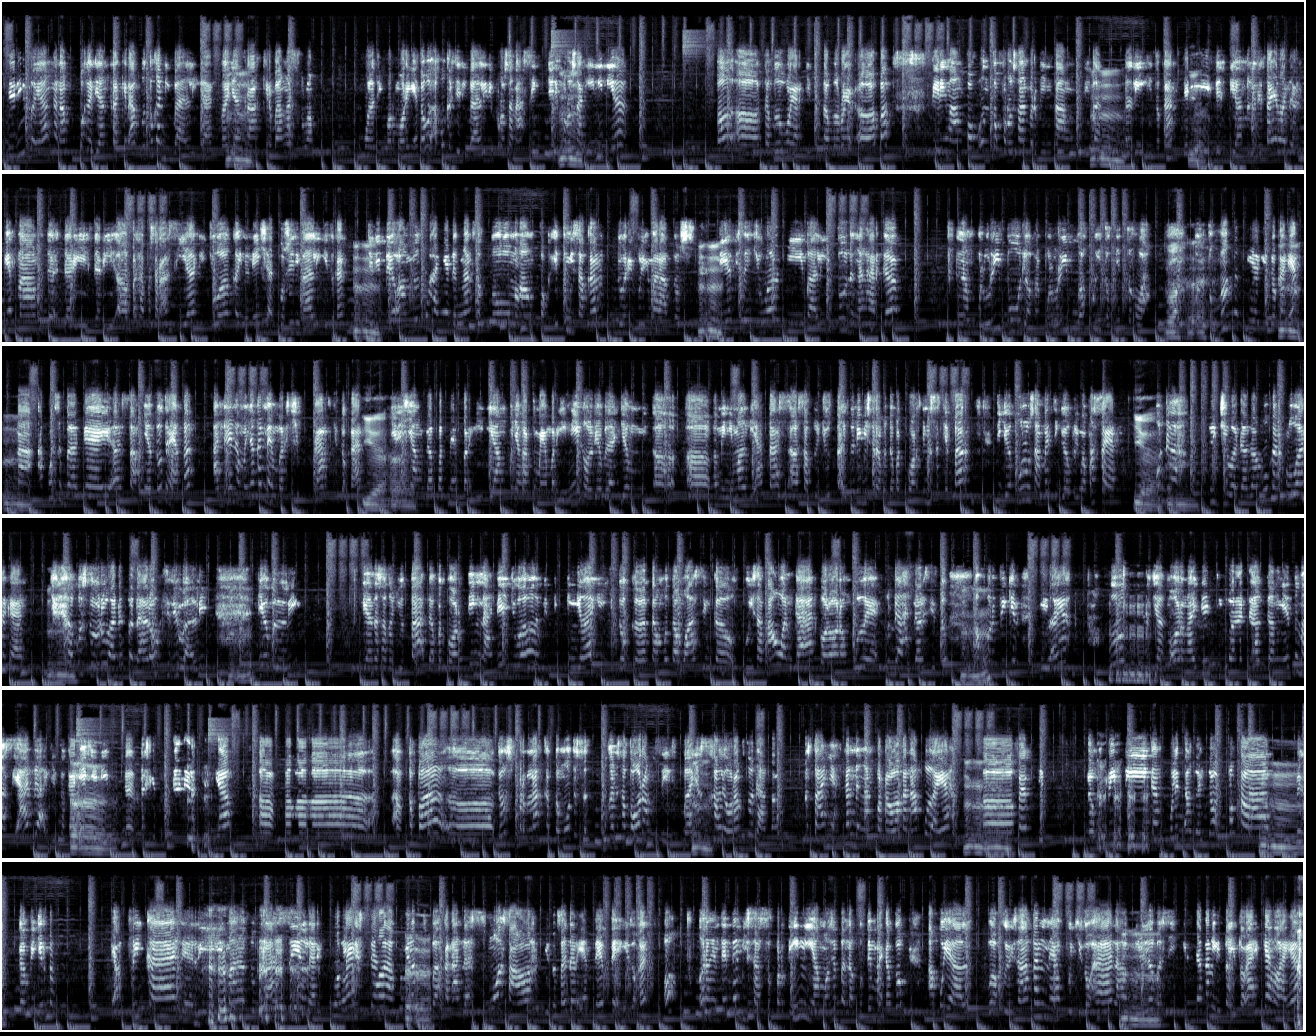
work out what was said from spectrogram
jadi bayangkan aku pekerjaan terakhir aku tuh kan di Bali kan pekerjaan mm -hmm. terakhir mulai di Mormoring itu aku kerja di Bali di perusahaan asing jadi perusahaan mm -hmm. ini dia oh, uh, tableware gitu tableware uh, apa piring mangkok untuk perusahaan berbintang di Bali mm -hmm. gitu kan jadi yeah. diambil dari Thailand dari Vietnam dari dari uh, pasar-pasar Asia dijual ke Indonesia khususnya di Bali gitu kan mm -hmm. jadi beliau ambil tuh hanya dengan satu mangkok itu misalkan 2.500 mm -hmm. dia wah, untung banget dia gitu kan mm -hmm. ya nah aku sebagai uh, staffnya tuh ternyata ada yang namanya kan membership card gitu kan yeah, uh, jadi yang dapat member yang punya kartu member ini kalau dia belanja uh, uh, minimal di atas satu uh, juta itu dia bisa dapat dapat porting sekitar 30 sampai 35 persen. Iya. Udah, mm itu jiwa dagangku kan keluar kan. Mm. Jadi aku suruh ada saudara waktu jadi dari situ dia uh, uh,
